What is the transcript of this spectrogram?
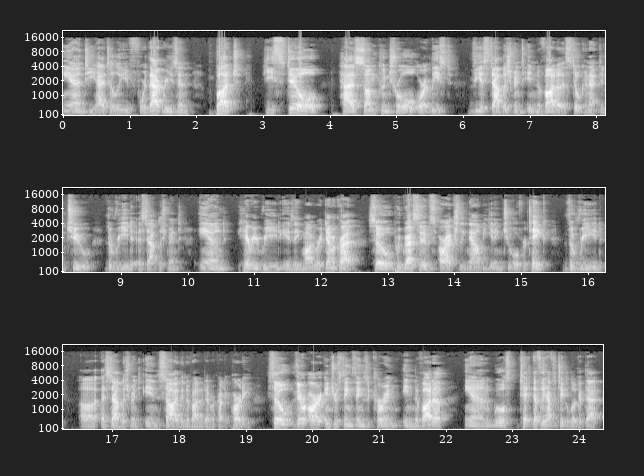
and he had to leave for that reason but he still has some control, or at least the establishment in Nevada is still connected to the Reid establishment. And Harry Reid is a moderate Democrat, so progressives are actually now beginning to overtake the Reid uh, establishment inside the Nevada Democratic Party. So there are interesting things occurring in Nevada, and we'll t- definitely have to take a look at that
